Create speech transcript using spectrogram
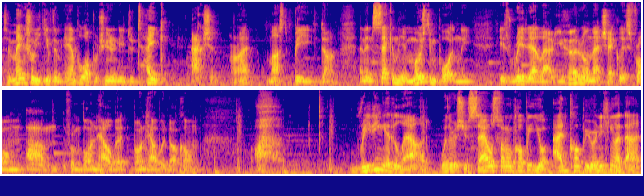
So make sure you give them ample opportunity to take action, all right? Must be done. And then secondly, and most importantly, is read it out loud. You heard it on that checklist from um, from Bond Halbert, bondhalbert.com. Oh, reading it aloud, whether it's your sales funnel copy, your ad copy, or anything like that,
